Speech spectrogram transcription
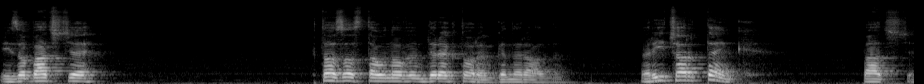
I zobaczcie, kto został nowym dyrektorem generalnym. Richard Tank. Patrzcie.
